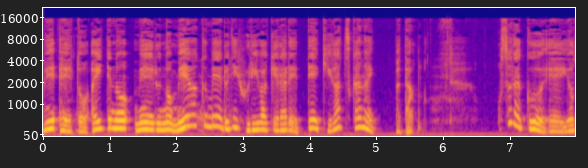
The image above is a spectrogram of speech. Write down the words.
えーと相手のメールの迷惑メールに振り分けられて気がつかないパターン。おそらく、え、4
